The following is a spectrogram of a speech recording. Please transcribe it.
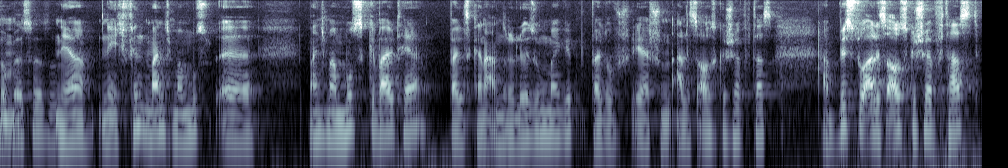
Auch besser so. Ja, nee, ich finde manchmal muss, äh, manchmal muss Gewalt her, weil es keine andere Lösung mehr gibt, weil du ja schon alles ausgeschöpft hast. Aber bis du alles ausgeschöpft hast,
